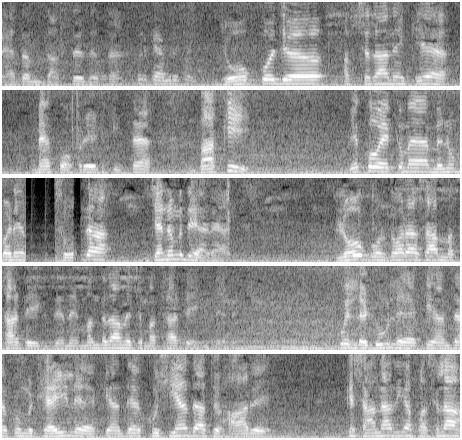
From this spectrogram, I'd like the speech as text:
ਮੈਂ ਤੁਹਾਨੂੰ ਦੱਸ ਦੇ ਦਿੱਤਾ। ਫਿਰ ਕੈਮਰੇ ਜੋ ਕੁਝ ਅਫਸਰਾਂ ਨੇ ਕਿਹਾ ਮੈਂ ਕੋਆਪਰੇਟ ਕੀਤਾ। ਬਾਕੀ ਵੇਖੋ ਇੱਕ ਮੈਂ ਮੈਨੂੰ ਬੜੇ ਦਾ ਜਨਮ ਦਿਹਾੜਾ ਅੱਜ। ਲੋਕ ਗੁਰਦੁਆਰਾ ਸਾਹਿਬ ਮੱਥਾ ਟੇਕਦੇ ਨੇ ਮੰਦਰਾਂ ਵਿੱਚ ਮੱਥਾ ਟੇਕਦੇ ਨੇ। ਕੋਈ ਲੱਡੂ ਲੈ ਕੇ ਆਂਦਾ ਕੋਈ ਮਠਿਆਈ ਲੈ ਕੇ ਆਂਦਾ ਖੁਸ਼ੀਆਂ ਦਾ ਤਿਉਹਾਰ ਹੈ ਕਿਸਾਨਾਂ ਦੀਆਂ ਫਸਲਾਂ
